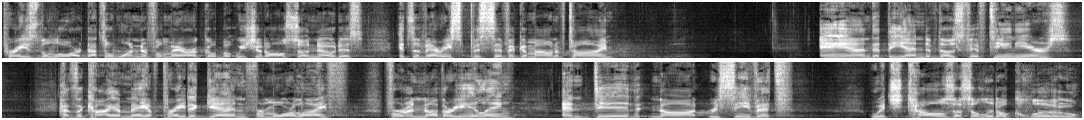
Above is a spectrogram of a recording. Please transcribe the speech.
Praise the Lord, that's a wonderful miracle, but we should also notice it's a very specific amount of time. And at the end of those 15 years, Hezekiah may have prayed again for more life, for another healing, and did not receive it, which tells us a little clue.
